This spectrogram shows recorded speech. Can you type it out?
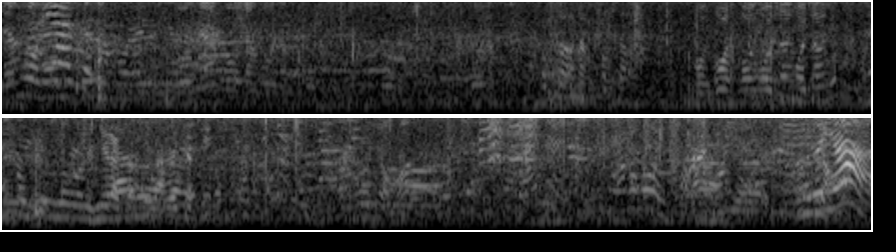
nhá Ngồi ngồi ngồi Ngồi ngồi Không chơi, ngồi chơi. Không Hình như là sợ là hơi chật. Ít Hơi nhỏ Ngồi đây nhá.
